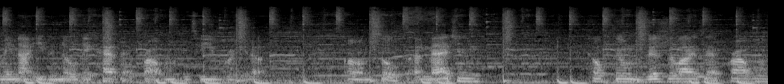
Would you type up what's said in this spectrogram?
may not even know they have that problem until you bring it up. Um, so imagine, help them visualize that problem,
